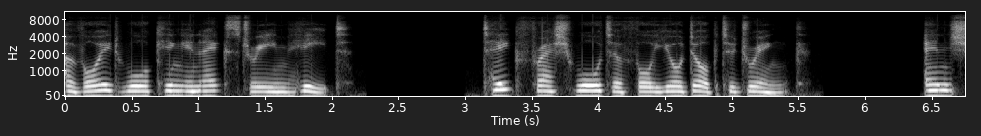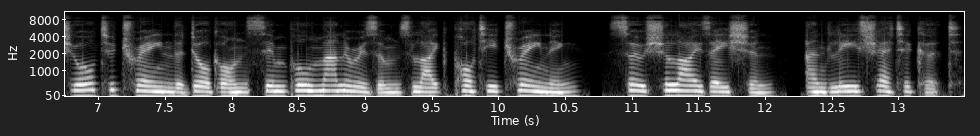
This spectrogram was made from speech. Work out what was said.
Avoid walking in extreme heat. Take fresh water for your dog to drink. Ensure to train the dog on simple mannerisms like potty training, socialization, and leash etiquette.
